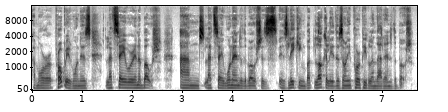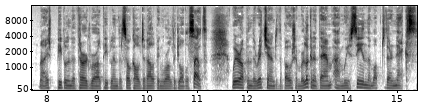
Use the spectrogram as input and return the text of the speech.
a more appropriate one is let's say we're in a boat and let's say one end of the boat is, is leaking, but luckily there's only poor people in that end of the boat, right? People in the third world, people in the so called developing world, the global south. We're up in the rich end of the boat and we're looking at them and we're seeing them up to their necks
